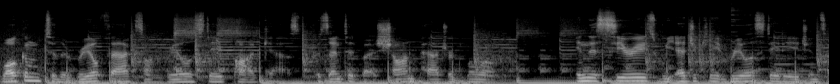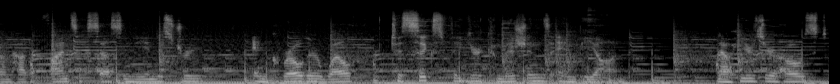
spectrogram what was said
Welcome to the Real Facts on Real Estate podcast, presented by Sean Patrick Maloney. In this series, we educate real estate agents on how to find success in the industry and grow their wealth to six figure commissions and beyond. Now, here's your host,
